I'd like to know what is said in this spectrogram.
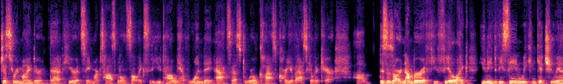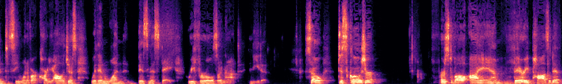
just a reminder that here at St. Mark's Hospital in Salt Lake City, Utah, we have one day access to world class cardiovascular care. Um, this is our number. If you feel like you need to be seen, we can get you in to see one of our cardiologists within one business day. Referrals are not needed. So, disclosure First of all, I am very positive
